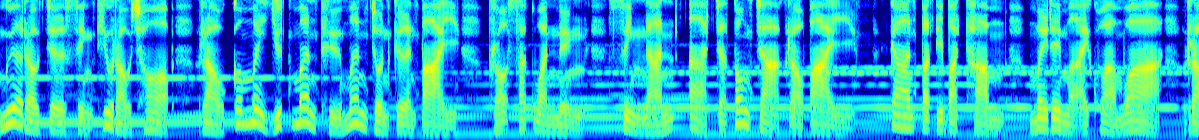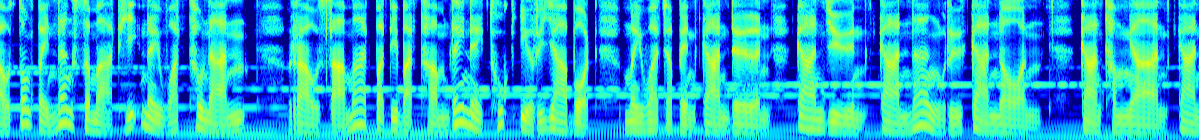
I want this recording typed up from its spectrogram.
เมื่อเราเจอสิ่งที่เราชอบ เราก็ไม่ยึดมั่นถือมั่นจนเกินไป เพราะสักวันหนึ่ง สิ่งนั้นอาจจะต้องจากเราไป การปฏิบัติธรรมไม่ได้หมายความว่าเราต้องไปนั่งสมาธิในวัดเท่านั้น เราสามารถปฏิบัติธรรมได้ในทุกอิริยาบถไม่ว่าจะเป็นการเดิน การยืน การนั่งหรือการนอนการทำงาน การ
